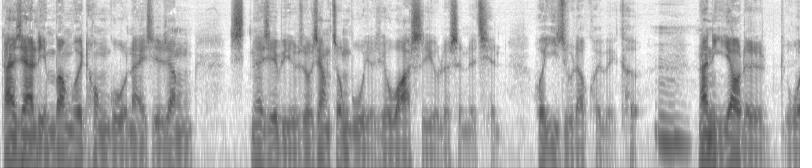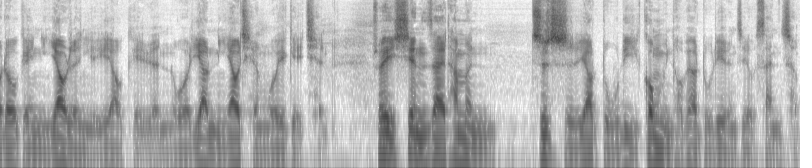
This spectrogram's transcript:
但是现在联邦会通过那一些让那些比如说像中部有些挖石油的省的钱会溢注到魁北克。嗯，那你要的我都给你，要人也要给人，我要你要钱我也给钱。所以现在他们支持要独立，公民投票独立的人只有三成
